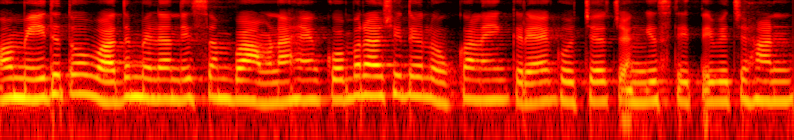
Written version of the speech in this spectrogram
ਉਮੀਦ ਤੋਂ ਵੱਧ ਮਿਲਣ ਦੀ ਸੰਭਾਵਨਾ ਹੈ। ਕੁੰਭ ਰਾਸ਼ੀ ਦੇ ਲੋਕਾਂ ਲਈ ਗ੍ਰਹਿ ਗੋਚਰ ਚੰਗੀ ਸਥਿਤੀ ਵਿੱਚ ਹਨ।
